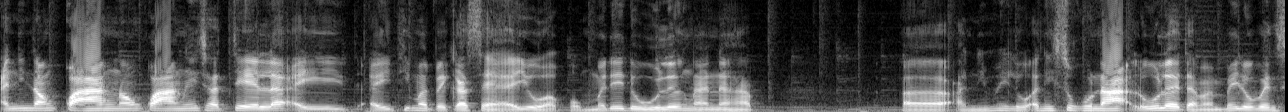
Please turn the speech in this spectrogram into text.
อันนี้น้องกวาง น้องกวางนี่ชัดเจนแล้วไอไอที่มันเป็นกระแสอยู่อะผมไม่ได้ดูเรื่องนั้นนะครับ เอ่อ อันนี้ไม่รู้ อันนี้สุคุนะรู้เลยแต่มันไม่รู้เป็นส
